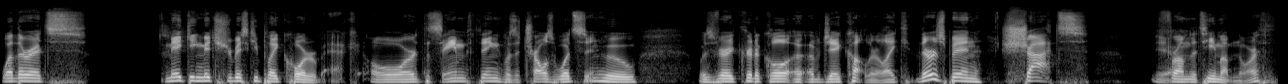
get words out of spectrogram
Whether it's making Mitch Trubisky play quarterback, or the same thing was it Charles Woodson who was very critical of, of Jay Cutler. Like, there's been shots Yeah. from the team up north,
